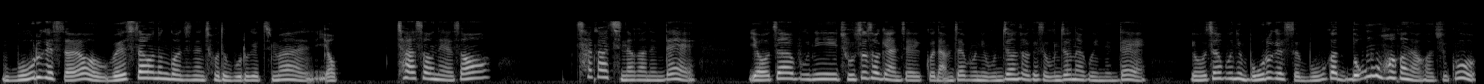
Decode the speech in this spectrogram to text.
모르겠어요. 왜 싸우는 건지는 저도 모르겠지만 옆 차선에서 차가 지나가는데 여자분이 조수석에 앉아 있고 남자분이 운전석에서 운전하고 있는데 여자분이 모르겠어요. 뭐가 너무 화가 나가지고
